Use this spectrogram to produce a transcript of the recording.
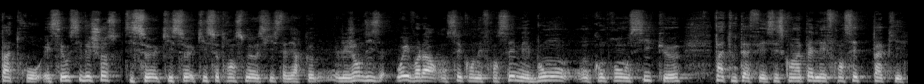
pas trop. Et c'est aussi des choses qui se, qui se, qui se transmet aussi. C'est-à-dire que les gens disent, oui, voilà, on sait qu'on est français, mais bon, on comprend aussi que pas tout à fait. C'est ce qu'on appelle les français de papier.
